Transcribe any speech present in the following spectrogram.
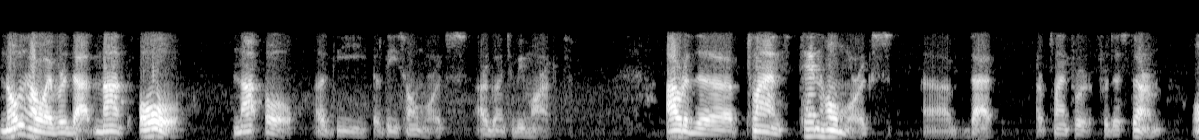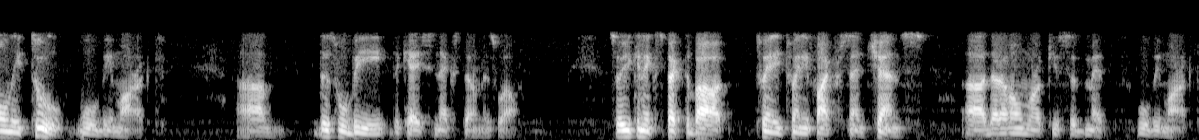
Note, however, that not all, not all of the of these homeworks are going to be marked. Out of the planned 10 homeworks uh, that are planned for, for this term, only two will be marked. Um, this will be the case next term as well. So you can expect about 20-25% chance uh, that a homework you submit will be marked.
